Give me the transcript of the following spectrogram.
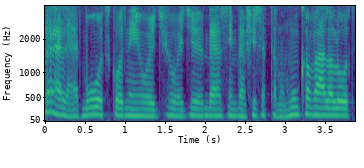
el lehet bóckodni, hogy, hogy benzinben fizettem a munkavállalót,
